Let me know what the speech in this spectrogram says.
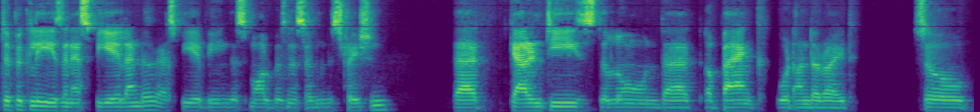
typically is an SBA lender, SBA being the Small Business Administration, that guarantees the loan that a bank would underwrite. So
